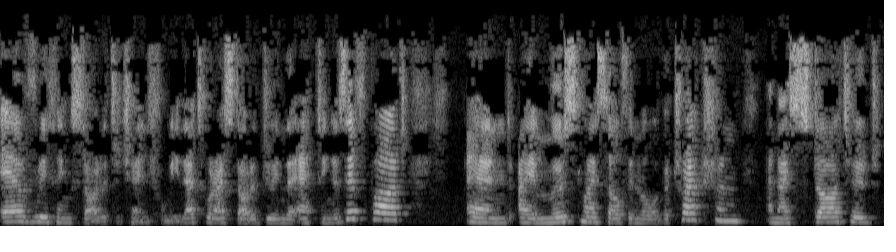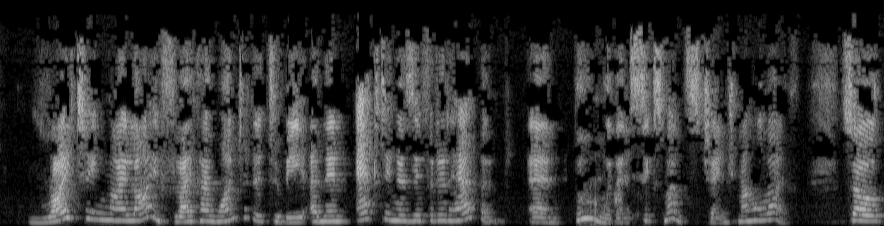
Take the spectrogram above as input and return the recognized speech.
everything started to change for me. That's where I started doing the acting as if part and I immersed myself in law of attraction and I started writing my life like I wanted it to be and then acting as if it had happened. And boom, within six months, changed my whole life. So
